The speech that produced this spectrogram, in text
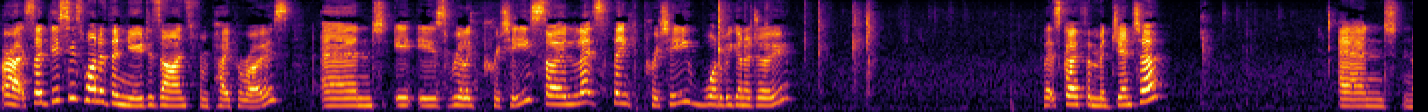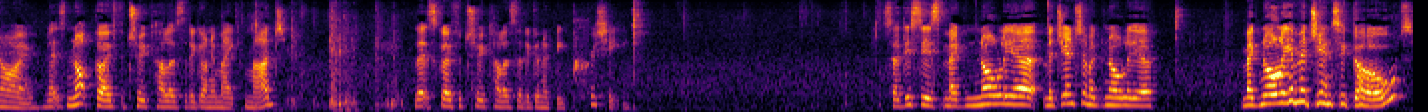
All right, so this is one of the new designs from Paper Rose, and it is really pretty. So let's think pretty. What are we going to do? Let's go for magenta. And no, let's not go for two colours that are going to make mud. Let's go for two colours that are going to be pretty. So this is Magnolia, Magenta Magnolia, Magnolia Magenta Gold.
